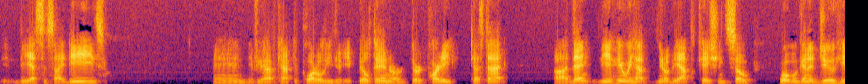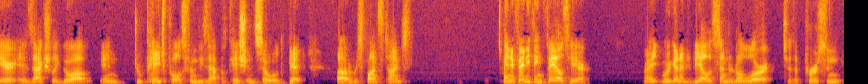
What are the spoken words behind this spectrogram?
the SSIDs. And if you have Captive Portal, either built in or third party, test that. Uh, then the, here we have you know the application. So what we're going to do here is actually go out and do page pulls from these applications. So we'll get uh, response times. And if anything fails here, right, we're going to be able to send an alert to the person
